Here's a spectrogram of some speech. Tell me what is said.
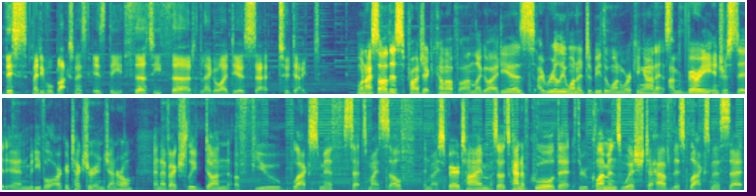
This Medieval Blacksmith is the 33rd LEGO Ideas set to date. When I saw this project come up on LEGO Ideas, I really wanted to be the one working on it. I'm very interested in medieval architecture in general, and I've actually done a few blacksmith sets myself in my spare time. So it's kind of cool that through Clemens' wish to have this blacksmith set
